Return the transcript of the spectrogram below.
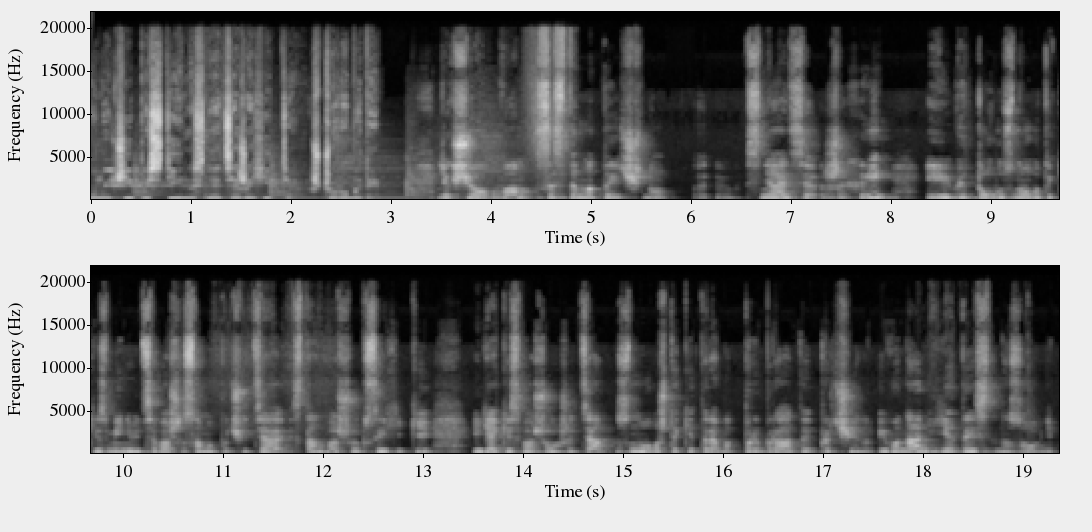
Уночі постійно сняться жахіття. Що робити? Якщо вам систематично сняться жахи, і від того знову таки змінюється ваше самопочуття, стан вашої психіки і якість вашого життя, знову ж таки треба прибрати причину. І вона є десь назовні.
